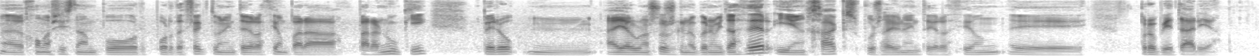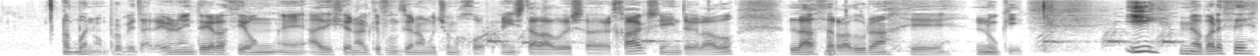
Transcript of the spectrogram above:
eh, Home Assistant por, por, defecto, una integración para, para Nuki, pero mm, hay algunas cosas que no permite hacer y en Hacks pues hay una integración eh, propietaria. Bueno, propietaria, hay una integración eh, adicional que funciona mucho mejor. He instalado esa Hacks y he integrado la cerradura Nuki. Y me aparece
